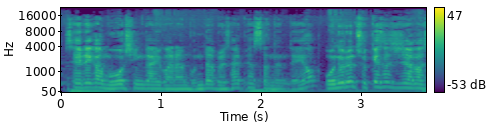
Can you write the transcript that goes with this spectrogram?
세례가 무엇인가에 관한 문답을 살폈었는데요. 오늘은 주께서 제작하신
